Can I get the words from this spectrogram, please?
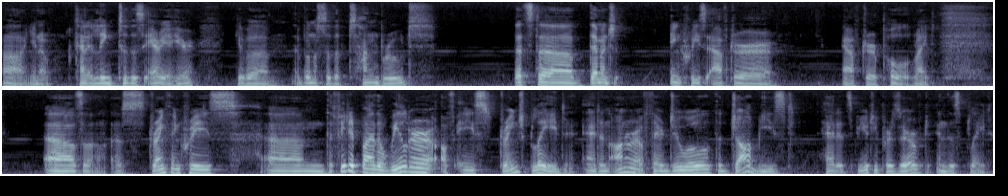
uh, you know, kind of linked to this area here give a, a bonus to the tongue brute. That's the damage increase after after pull, right? Uh, also, a strength increase. Um, defeated by the wielder of a strange blade, and in honor of their duel, the Jaw Beast had its beauty preserved in this blade.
